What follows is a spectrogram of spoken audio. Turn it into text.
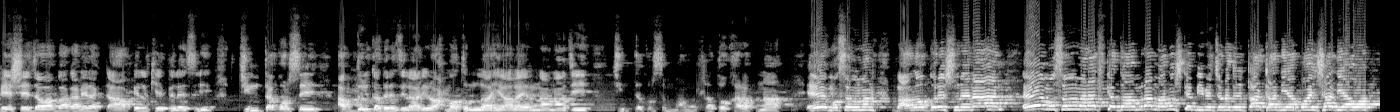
ভেসে যাওয়া বাগানের একটা আপেল খেয়ে ফেলেছি। চিন্তা করছে আব্দুল কাদের জিলারি রহমতুল্লাহ আলাইয়ের নানাজি। চিন্তা করছে মামলাটা তো খারাপ না। এ মুসলমান, ভালো করে শুনে নেন। এ মুসলমান, আজকে তো আমরা মানুষকে বিবেচনা করি টাকা দিয়া, পয়সা দিয়া, অর্থ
